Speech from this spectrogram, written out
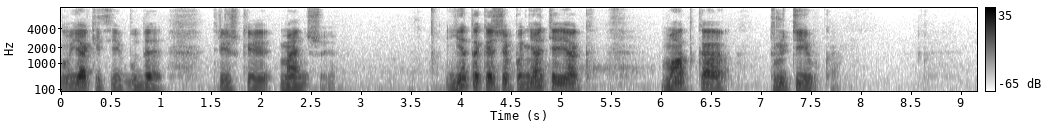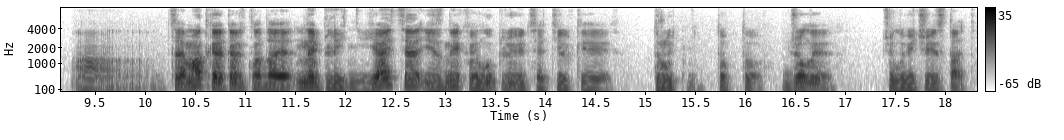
ну, якість її буде трішки меншою. Є таке ще поняття, як матка трутівка. Це матка, яка відкладає неплідні яйця, і з них вилуплюються тільки трутні, тобто бджоли чоловічої статі.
